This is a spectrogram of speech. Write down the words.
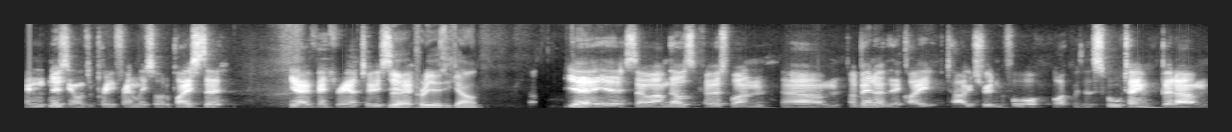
and New Zealand's a pretty friendly sort of place to you know venture out to. So yeah, pretty easy going. yeah, yeah. So um, that was the first one. Um, I've been over there clay target shooting before, like with the school team, but um,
